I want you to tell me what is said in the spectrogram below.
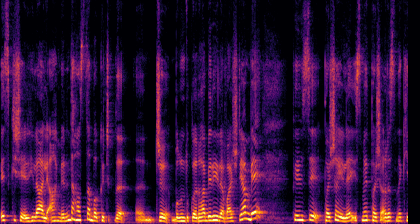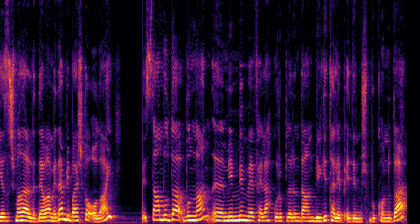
Eskişehir Hilali Ahmer'inde hasta bakıcı bulundukları haberiyle başlayan ve Fevzi Paşa ile İsmet Paşa arasındaki yazışmalarla devam eden bir başka olay. İstanbul'da bulunan e, Mimmin ve Felah gruplarından bilgi talep edilmiş bu konuda.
